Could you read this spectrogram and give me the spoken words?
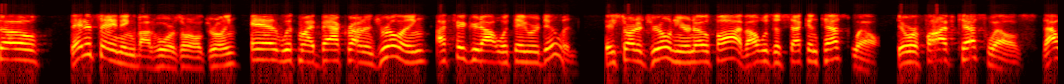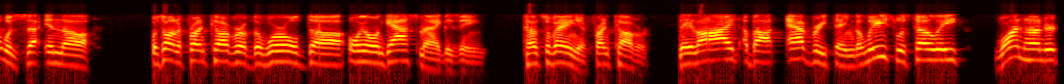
So they didn't say anything about horizontal drilling. And with my background in drilling, I figured out what they were doing. They started drilling here in 05. I was the second test well. There were five test wells. That was uh, in the was on the front cover of the World uh, Oil and Gas magazine, Pennsylvania, front cover. They lied about everything. The lease was totally 100%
